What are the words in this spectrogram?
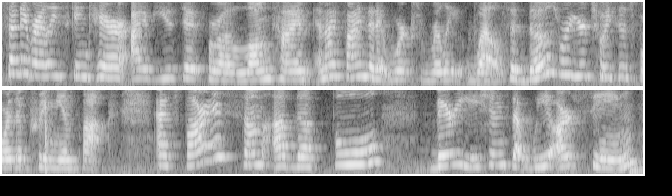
Sunday Riley Skincare, I have used it for a long time and I find that it works really well. So those were your choices for the premium box. As far as some of the full variations that we are seeing.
